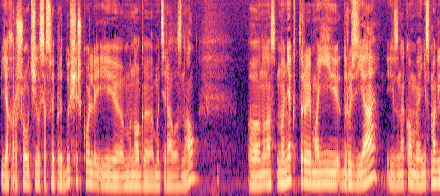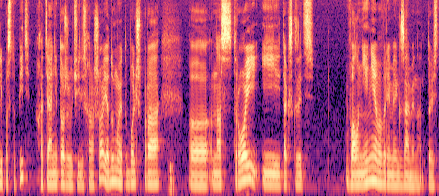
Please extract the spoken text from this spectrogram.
я хорошо учился в своей предыдущей школе и много материала знал. Э, но, нас, но некоторые мои друзья и знакомые не смогли поступить, хотя они тоже учились хорошо. Я думаю, это больше про э, настрой и, так сказать, волнение во время экзамена. То есть,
